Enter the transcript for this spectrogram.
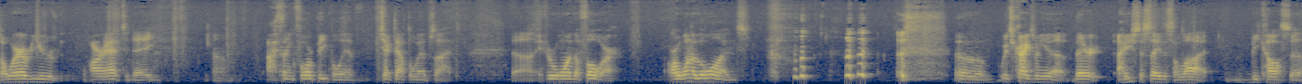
So wherever you are at today, um, I think four people have checked out the website. Uh, if you're one of the four, or one of the ones, um, which cranks me up. There, I used to say this a lot because uh,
